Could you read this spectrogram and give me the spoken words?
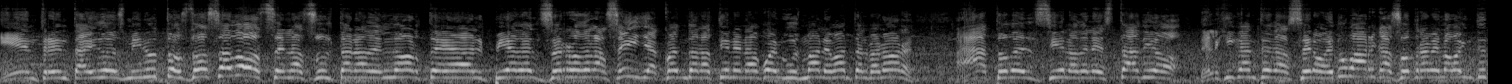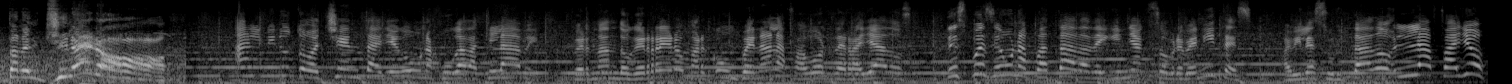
Y en 32 minutos, 2 a 2 en la Sultana del Norte, al pie del Cerro de la Silla. Cuando la tienen Nahuel Guzmán, levanta el balón a todo el cielo del estadio del gigante de acero. Edu Vargas otra vez lo va a intentar el chileno. Al minuto 80 llegó una jugada clave. Fernando Guerrero marcó un penal a favor de Rayados. Después de una patada de Guiñac sobre Benítez, Avilés Hurtado la falló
